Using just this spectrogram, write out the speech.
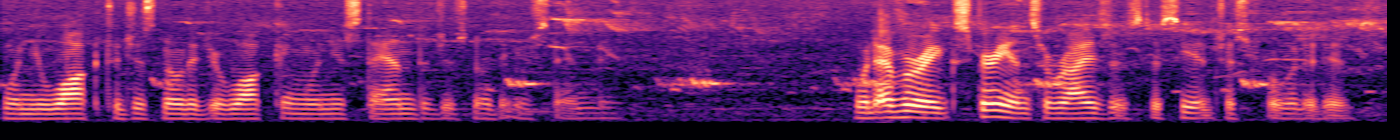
When you walk to just know that you're walking, when you stand to just know that you're standing. Whatever experience arises, to see it just for what it is.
